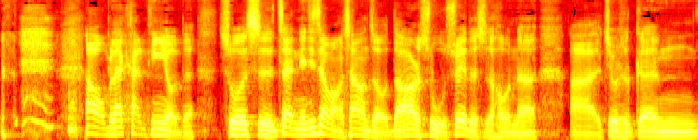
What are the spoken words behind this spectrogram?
好，我们来看听友的，说是在年纪再往上走到二十五岁的时候呢，啊，就是跟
